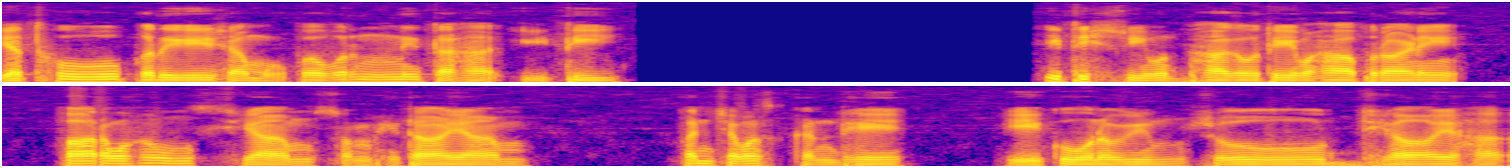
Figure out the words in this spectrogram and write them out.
यथोपदेशमुपवर्णितः इति। इति श्रीमद्भागवते महापुराणे पारमहंस्याम् संहितायाम् पञ्चमस्कन्धे एकोनविंशोऽध्यायः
